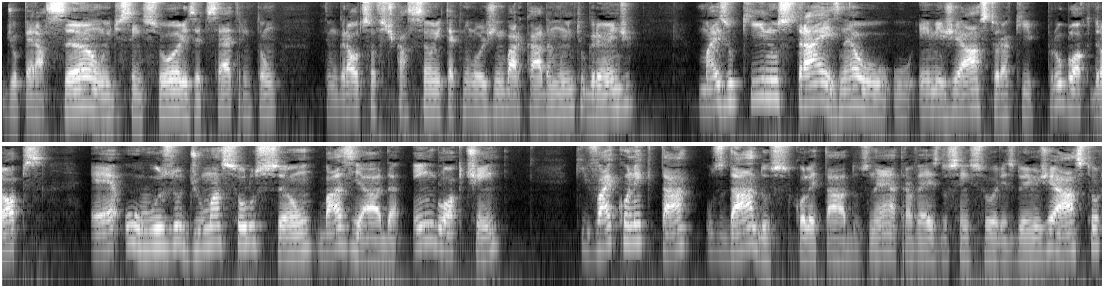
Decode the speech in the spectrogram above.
de operação e de sensores, etc. Então, tem um grau de sofisticação e tecnologia embarcada muito grande. Mas o que nos traz né, o, o MG Astor aqui para o Block Drops é o uso de uma solução baseada em blockchain que vai conectar os dados coletados né, através dos sensores do MG Astor,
